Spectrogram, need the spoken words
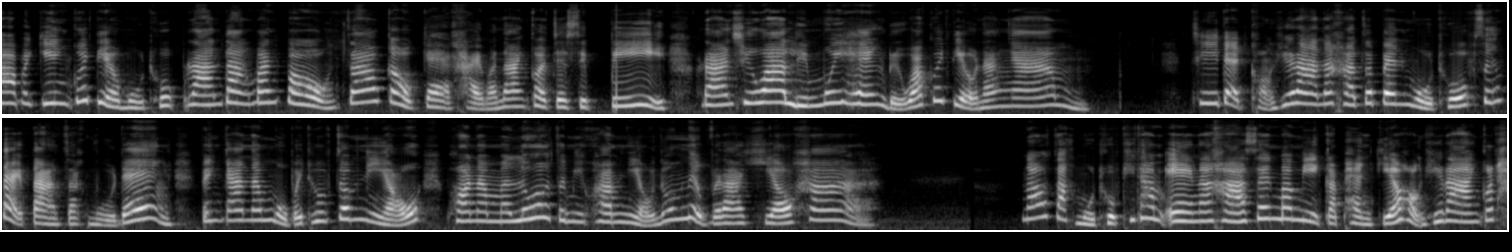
พาไปกินก๋วยเตี๋ยวหมูทุบร้านดังบ้านโป่ง เจ้าเก่าแก่ขายมานานกว่า 70 ปี ร้านชื่อว่าลิมมุยเฮงหรือว่าก๋วยเตี๋ยวนางงามทีเด็ดของที่ร้านนะคะจะเป็นหมูทุบซึ่งแตกต่างจากหมูเด้ง เป็นการนำหมูไปทุบจนเหนียว พอนำมาลวกจะมีความเหนียวนุ่มหนึบเวลาเคี้ยวค่ะ นอกจากหมูทุบที่ทำเองนะคะ เส้นบะหมี่กับแผ่นเกี๊ยวของที่ร้านก็ท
